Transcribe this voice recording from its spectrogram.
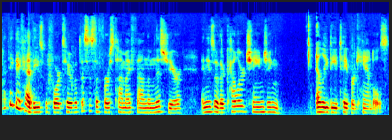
I think they've had these before too, but this is the first time I found them this year. And these are the color changing LED taper candles.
